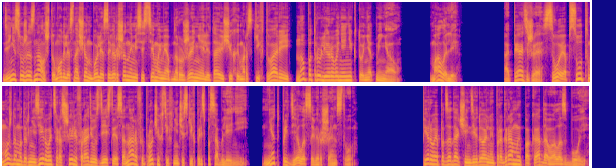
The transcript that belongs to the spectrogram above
Денис уже знал, что модуль оснащен более совершенными системами обнаружения летающих и морских тварей, но патрулирование никто не отменял. Мало ли. Опять же, свой абсуд можно модернизировать, расширив радиус действия сонаров и прочих технических приспособлений. Нет предела совершенству. Первая подзадача индивидуальной программы пока давала сбой.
